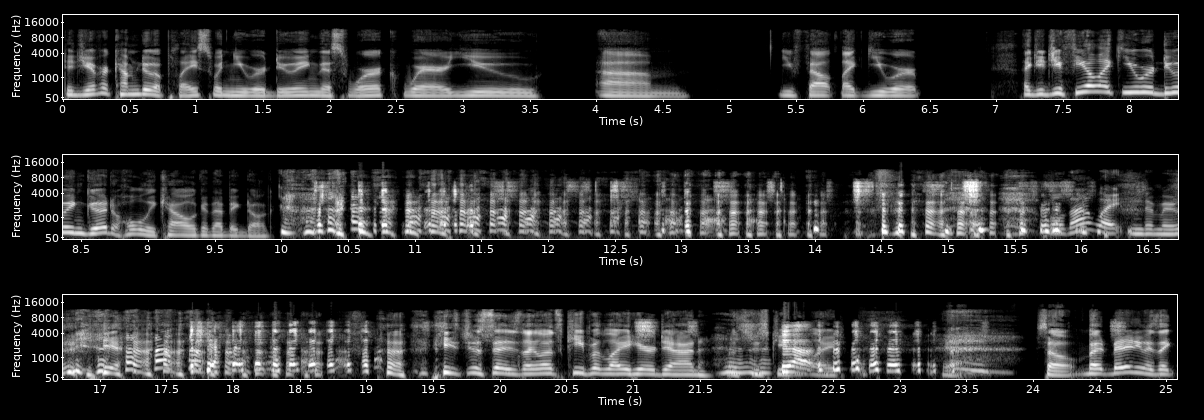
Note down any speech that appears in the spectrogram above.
Did you ever come to a place when you were doing this work where you um you felt like you were like did you feel like you were doing good? Holy cow, look at that big dog. well that lightened the mood yeah. He's just says like let's keep it light here, Dan. Let's just keep Yeah. it light. Yeah. So, but but anyways, like,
